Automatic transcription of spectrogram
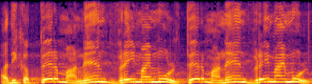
Adică permanent vrei mai mult, permanent vrei mai mult.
